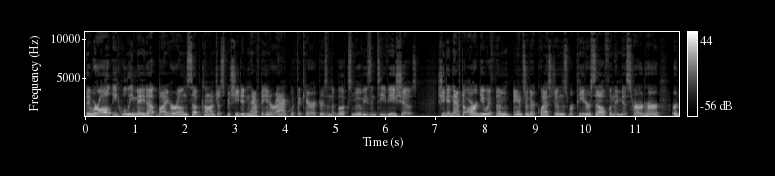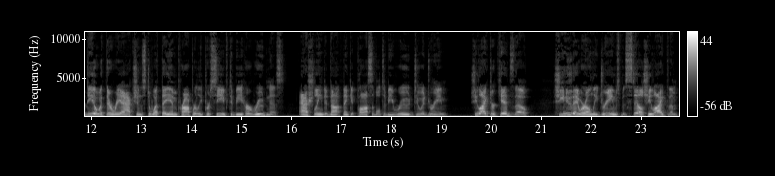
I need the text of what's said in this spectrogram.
They were all equally made up by her own subconscious, but she didn't have to interact with the characters in the books, movies, and TV shows. She didn't have to argue with them, answer their questions, repeat herself when they misheard her, or deal with their reactions to what they improperly perceived to be her rudeness. Ashleen did not think it possible to be rude to a dream. She liked her kids, though. She knew they were only dreams, but still, she liked them.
